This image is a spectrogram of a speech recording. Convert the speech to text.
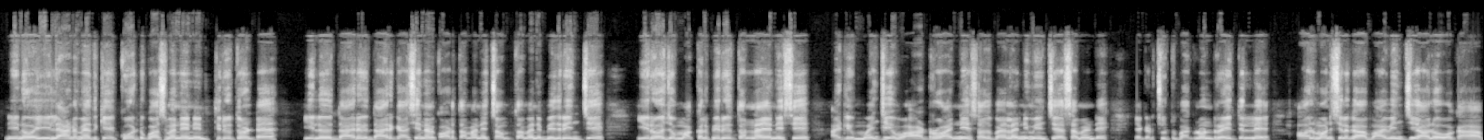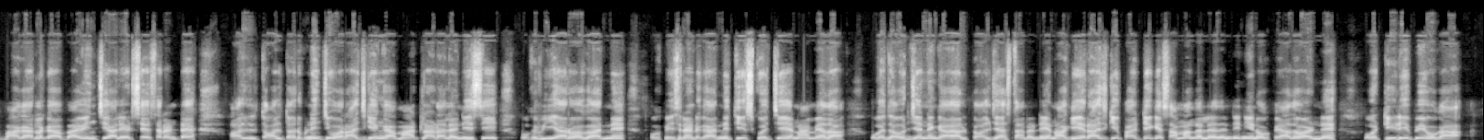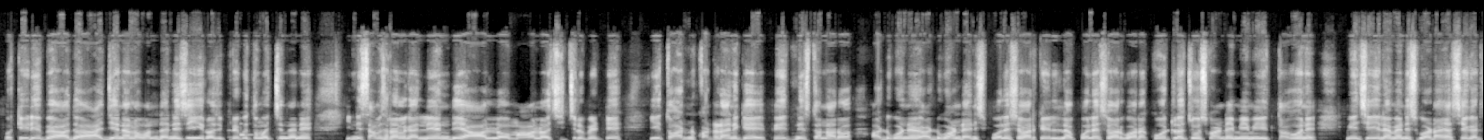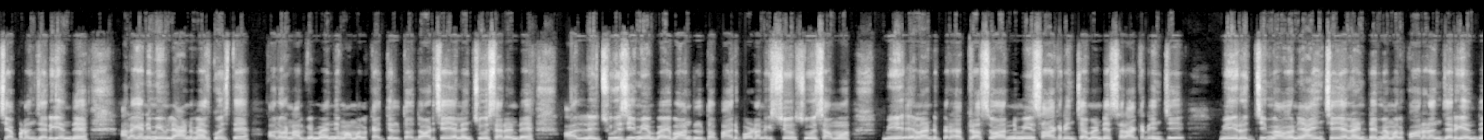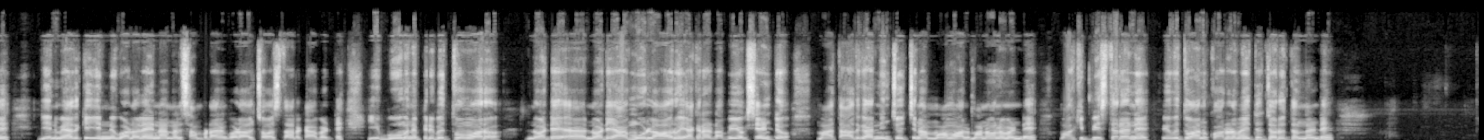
నేను ఈ ల్యాండ్ మీదకి కోర్టు కోసమని నేను తిరుగుతుంటే వీళ్ళు దారి దారి కాసి నేను కొడతామని చంపుతామని బెదిరించి ఈ రోజు మొక్కలు పెరుగుతున్నాయనేసి వాటికి మంచి వాటర్ అన్ని సదుపాయాలన్నీ మేము చేసామండి ఇక్కడ చుట్టుపక్కల ఉన్న రైతుల్ని వాళ్ళు మనుషులుగా భావించి వాళ్ళు ఒక బాగారులుగా భావించి వాళ్ళు ఏడు చేశారంటే వాళ్ళు వాళ్ళ తరపు నుంచి ఒక రాజకీయంగా మాట్లాడాలనేసి ఒక విఆర్ఓ గారిని ఒక ప్రెసిడెంట్ గారిని తీసుకొచ్చి నా మీద ఒక దౌర్జన్యంగా వాళ్ళు పాలు చేస్తానండి నాకు ఏ రాజకీయ పార్టీకి సంబంధం లేదండి. నేను ఒక పేదవాడిని ఒక టీడీపీ ఒక టీడీపీ అది ఆధ్వర్యంలో ఉందనేసి ఈ రోజు ప్రభుత్వం వచ్చిందని ఇన్ని సంవత్సరాలుగా లేనిది వాళ్ళు మాలో చిచ్చులు పెట్టి ఈ తోటను కొట్టడానికి ప్రయత్నిస్తున్నారు. అడ్డుకోండి అడ్డుకోండి అనేసి పోలీసు వారికి వెళ్ళిన పోలీసు వారు కూడా కోర్టులో చూసుకోండి మేము ఈ తగుని మేము చేయలేమనేసి కూడా ఎస్ఐ గారు చెప్పడం జరిగింది. అలాగని మేము ల్యాండ్ మీదకి వస్తే వాళ్ళు ఒక నలభై మంది మమ్మల్ని కత్తిలతో దాడి చేయాలని చూశారండి. వాళ్ళు చూసి మేము భయభాంతులతో పారిపోవడానికి చూ- చూసాము మీ ఇలాంటి ప్ర- ప్రెస్ వారిని మేము సహకరించామండి. సహకరించి మీరు వచ్చి మాకు న్యాయం చేయాలంటే మిమ్మల్ని కోరడం జరిగింది. దీని మీదకి ఎన్ని గొడవలైనా నన్ను చంపడానికి కూడా వాళ్ళు చూస్తున్నారు కాబట్టి ఈ భూమిని ప్రభుత్వం వారు నూట నూట యాభై మూడులో ఆరు ఎకరా డెబ్బై ఒక సెంటు మా తాతగారి నుంచి వచ్చిన మామ వాళ్ళ మనవలం అండి మాకు ఇప్పిస్తారని ప్రభుత్వాన్ని కోరడం అయితే జరుగుతుందండి.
